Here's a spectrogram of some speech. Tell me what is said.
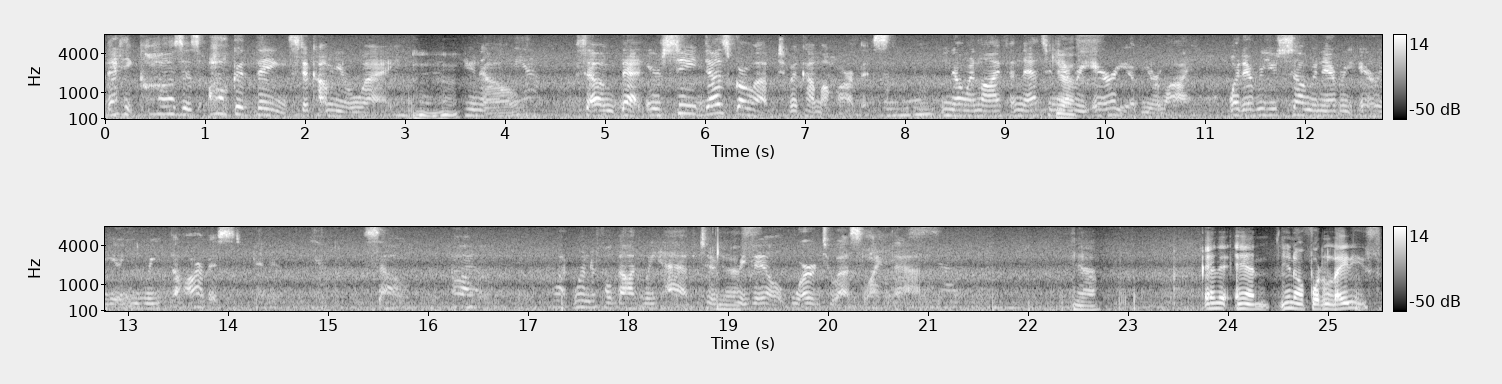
that He causes all good things to come your way, hmm you know? Yeah. So that your seed does grow up to become a harvest, you know, in life, and that's in Yes. every area of your life. Whatever you sow in every area, you reap the harvest in it. So, uh, what wonderful God we have to Yes. reveal word to us like that. Yeah. And and you know, for the ladies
